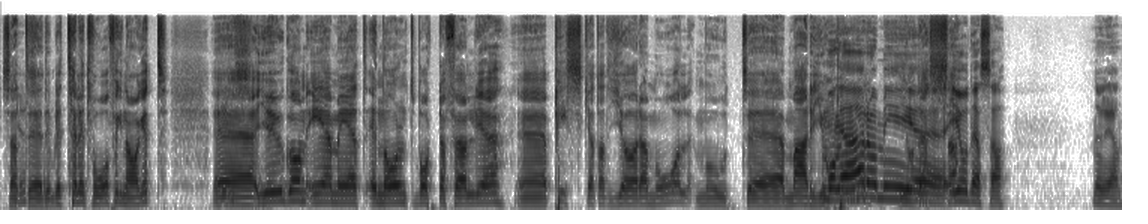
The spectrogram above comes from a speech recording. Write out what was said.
Så att, eh, det blir Tele2 för Gnaget. Eh, Djurgården är med ett enormt bortafölje, eh, piskat att göra mål mot eh, Mariupol många är de i, i Odessa. I Odessa? Nu igen.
